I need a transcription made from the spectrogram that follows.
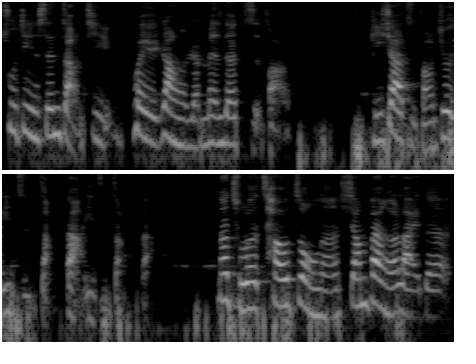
促进生长剂会让人们的脂肪皮下脂肪就一直长大，一直长大。那除了超重呢，相伴而来的。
